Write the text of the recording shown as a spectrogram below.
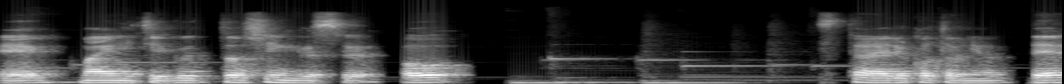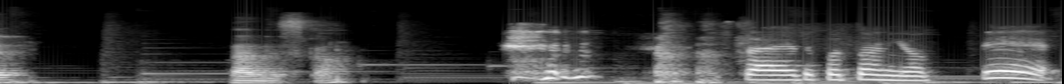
え、毎日グッドシングスを伝えることによって、何ですか？伝えることによって、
